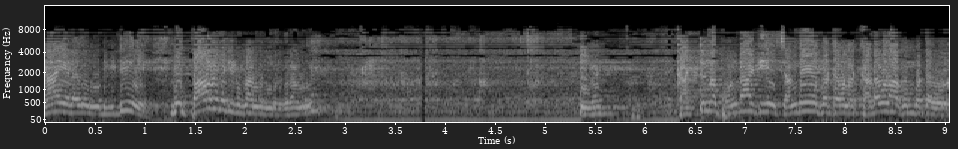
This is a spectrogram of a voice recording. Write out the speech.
நாய் எல்லாத்தையும் ஓட்டிக்கிட்டு இவன் பாலம் கட்டிட்டு உட்கார்ந்து இருந்திருக்கிறானுங்க இவன் கட்டின பொண்டாட்டியை சந்தேகப்பட்டவனை கடவுளா கும்பிட்ட ஒரு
